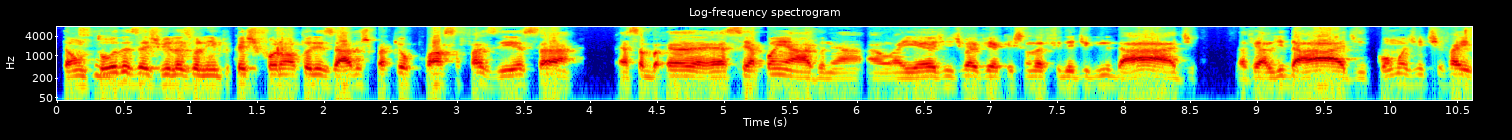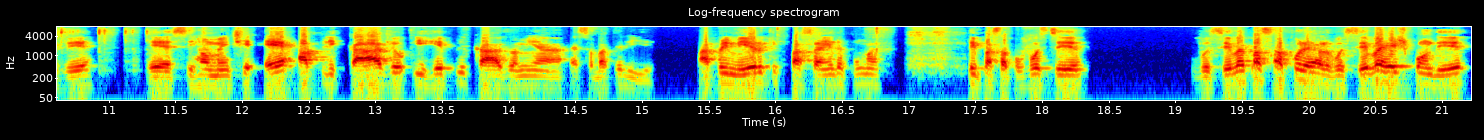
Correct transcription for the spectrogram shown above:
Então, Sim. todas as vilas olímpicas foram autorizadas para que eu possa fazer essa, essa, é, esse apanhado. Né? Aí a gente vai ver a questão da fidedignidade, da vialidade, como a gente vai ver é, se realmente é aplicável e replicável a minha, essa bateria. Mas primeiro tem que passar ainda por uma. Tem que passar por você. Você vai passar por ela, você vai responder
